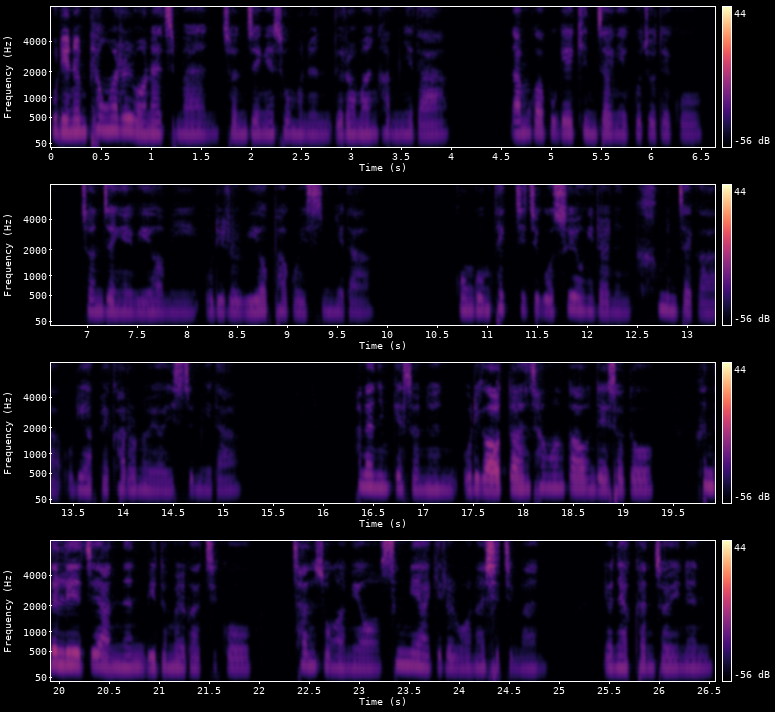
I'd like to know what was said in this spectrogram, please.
우리는 평화를 원하지만 전쟁의 소문은 늘어만 갑니다. 남과 북의 긴장이 고조되고 전쟁의 위험이 우리를 위협하고 있습니다. 공공택지지구 수용이라는 큰 문제가 우리 앞에 가로놓여 있습니다. 하나님께서는 우리가 어떠한 상황 가운데서도 흔들리지 않는 믿음을 가지고 찬송하며 승리하기를 원하시지만 연약한 저희는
